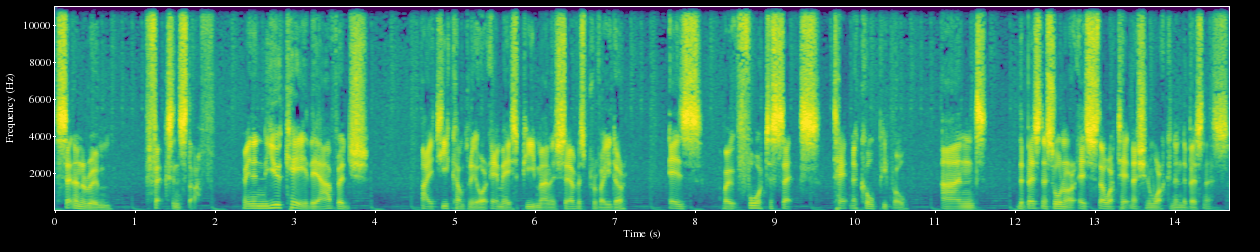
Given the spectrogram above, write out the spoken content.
sitting in a room fixing stuff. I mean, in the UK, the average IT company or MSP managed service provider is about four to six technical people, and the business owner is still a technician working in the business.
